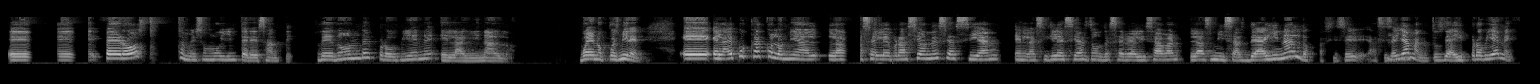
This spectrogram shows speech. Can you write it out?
eh, eh, pero se me hizo muy interesante. ¿De dónde proviene el aguinaldo? Bueno, pues miren, eh, en la época colonial las celebraciones se hacían en las iglesias donde se realizaban las misas de aguinaldo, así se, así se llaman, entonces de ahí proviene,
